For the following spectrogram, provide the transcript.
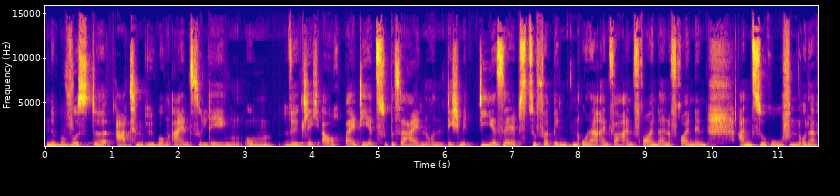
eine bewusste Atemübung einzulegen, um wirklich auch bei dir zu sein und dich mit dir selbst zu verbinden oder einfach einen Freund, eine Freundin anzurufen oder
